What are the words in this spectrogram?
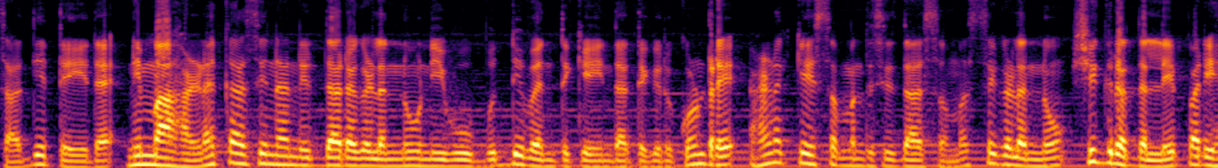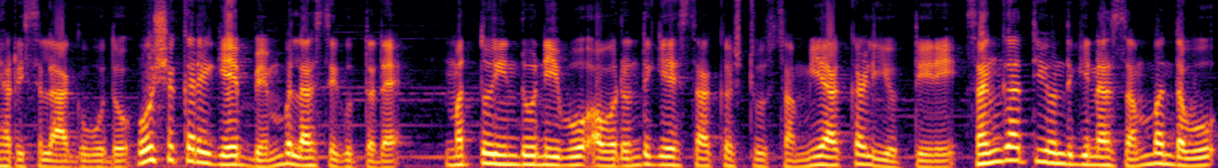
ಸಾಧ್ಯತೆ ಇದೆ. ನಿಮ್ಮ ಹಣಕಾಸಿನ ನಿರ್ಧಾರಗಳನ್ನು ನೀವು ಬುದ್ಧಿವಂತಿಕೆಯಿಂದ ತೆಗೆದುಕೊಂಡ್ರೆ ಹಣಕ್ಕೆ ಸಂಬಂಧಿಸಿದ ಸಮಸ್ಯೆಗಳನ್ನು ಶೀಘ್ರದಲ್ಲೇ ಪರಿಹರಿಸಲಾಗುವುದು. ಪೋಷಕರಿಗೆ ಬೆಂಬಲ ಸಿಗುತ್ತದೆ. ಮತ್ತು ಇಂದು ನೀವು ಅವರೊಂದಿಗೆ ಸಾಕಷ್ಟು ಸಮಯ ಕಳೆಯುತ್ತೀರಿ. ಸಂಗಾತಿಯೊಂದಿಗಿನ ಸಂಬಂಧವು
